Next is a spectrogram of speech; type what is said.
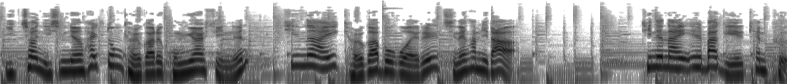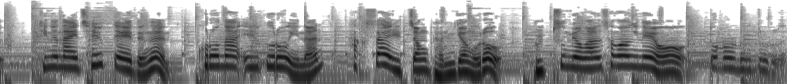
2020년 활동 결과를 공유할 수 있는 티는아이 결과 보고회를 진행합니다. 티는아이 1박 2일 캠프, 티는아이 체육대회 등은 코로나19로 인한 학사 일정 변경으로 불투명한 상황이네요. 또르르르르.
